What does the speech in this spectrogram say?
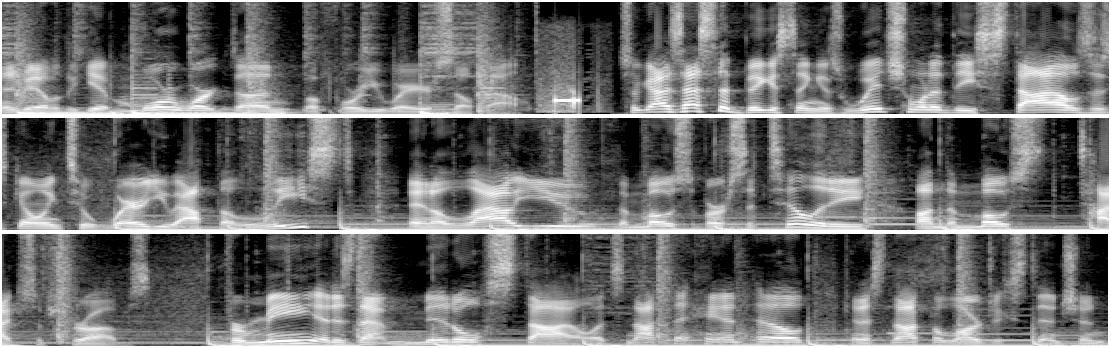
and be able to get more work done before you wear yourself out. So guys, that's the biggest thing is which one of these styles is going to wear you out the least and allow you the most versatility on the most types of shrubs. For me, it is that middle style. It's not the handheld and it's not the large extension,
